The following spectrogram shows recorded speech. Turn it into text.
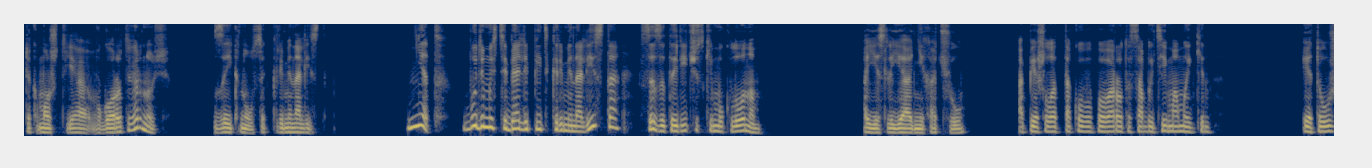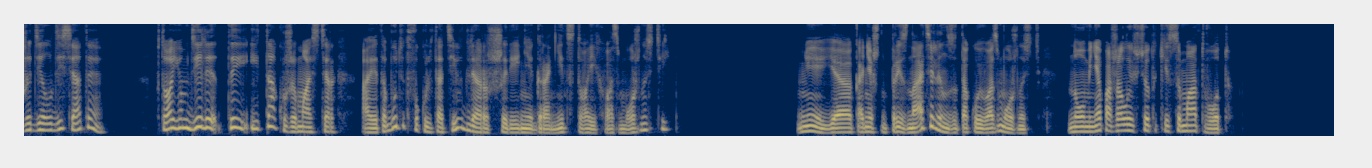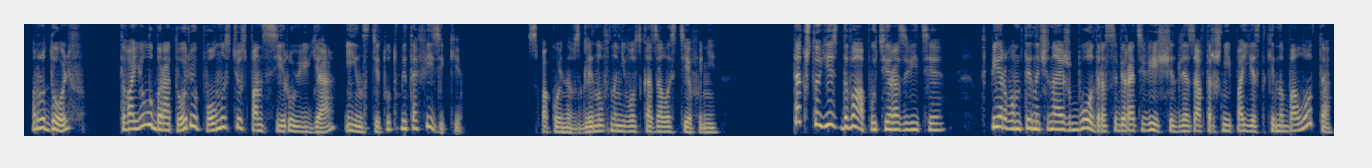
«Так, может, я в город вернусь?» — заикнулся криминалист. «Нет, будем из тебя лепить криминалиста с эзотерическим уклоном». «А если я не хочу?» — опешил от такого поворота событий Мамыкин. «Это уже дело десятое. В твоем деле ты и так уже мастер, а это будет факультатив для расширения границ твоих возможностей». «Не, я, конечно, признателен за такую возможность», но у меня, пожалуй, все-таки самоотвод. Рудольф, твою лабораторию полностью спонсирую я и Институт метафизики. Спокойно взглянув на него, сказала Стефани. Так что есть два пути развития. В первом ты начинаешь бодро собирать вещи для завтрашней поездки на болото,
